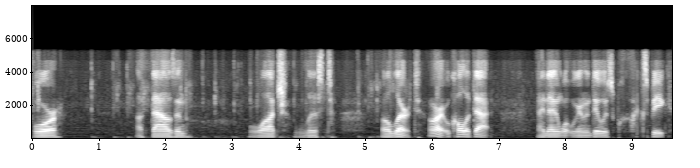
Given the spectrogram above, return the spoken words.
for a thousand watch list alert. Alright, we'll call it that. And then what we're going to do is click speak.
